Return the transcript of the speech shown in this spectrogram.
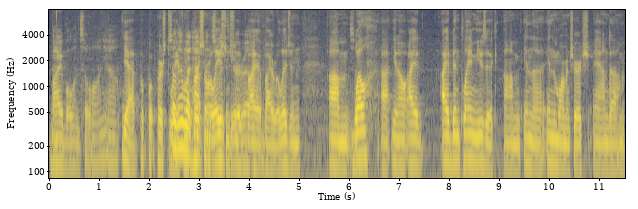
Bible and so on. Yeah. Yeah, pu- pu- pushed So away from a personal relationship your, uh, by a, by religion. Um, Well, uh, you know, I had I had been playing music um, in the in the Mormon Church, and um,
